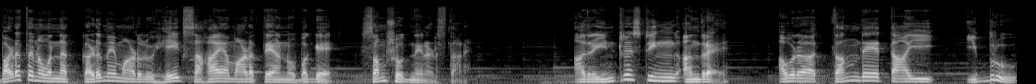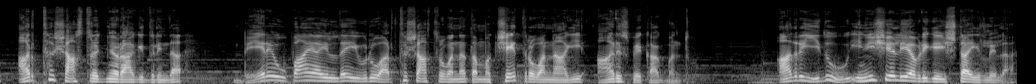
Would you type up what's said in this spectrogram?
ಬಡತನವನ್ನು ಕಡಿಮೆ ಮಾಡಲು ಹೇಗೆ ಸಹಾಯ ಮಾಡುತ್ತೆ ಅನ್ನೋ ಬಗ್ಗೆ ಸಂಶೋಧನೆ ನಡೆಸ್ತಾರೆ. ಆದರೆ ಇಂಟ್ರೆಸ್ಟಿಂಗ್ ಅಂದರೆ ಅವರ ತಂದೆ ತಾಯಿ ಇಬ್ಬರು ಅರ್ಥಶಾಸ್ತ್ರಜ್ಞರಾಗಿದ್ದರಿಂದ ಬೇರೆ ಉಪಾಯ ಇಲ್ಲದೆ ಇವರು ಅರ್ಥಶಾಸ್ತ್ರವನ್ನು ತಮ್ಮ ಕ್ಷೇತ್ರವನ್ನಾಗಿ ಆರಿಸಬೇಕಾಗಿ ಬಂತು. ಆದರೆ ಇದು ಇನಿಷಿಯಲಿ ಅವರಿಗೆ ಇಷ್ಟ ಇರಲಿಲ್ಲ.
